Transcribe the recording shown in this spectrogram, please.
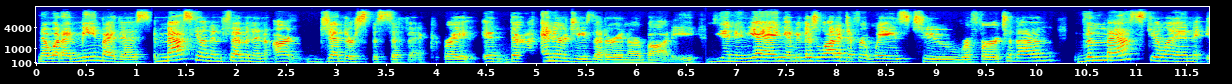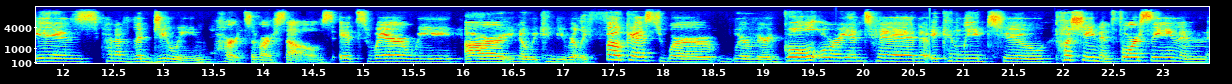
Now what i mean by this masculine and feminine aren't gender specific right? It, they're energies that are in our body. Yin and yang i mean there's a lot of different ways ways to refer to them. The masculine is kind of the doing parts of ourselves. It's where we are, you know, we can be really focused, we're we're very goal oriented. It can lead to pushing and forcing and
